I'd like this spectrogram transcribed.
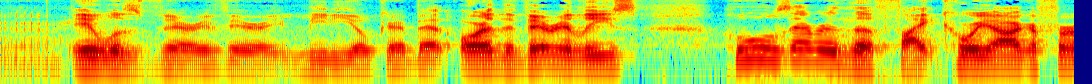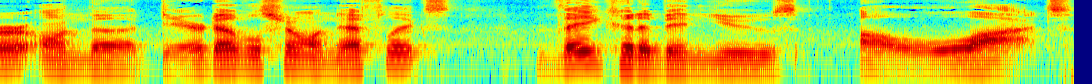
yeah. It was very, very mediocre. But or at the very least, who was ever the fight choreographer on the Daredevil show on Netflix? They could have been used a lot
